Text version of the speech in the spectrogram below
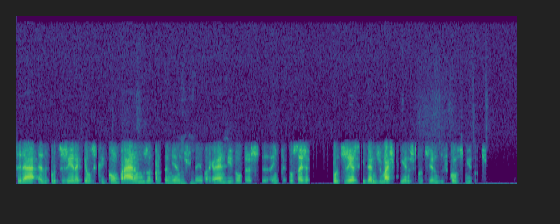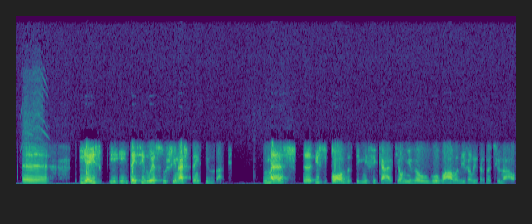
será a de proteger aqueles que compraram os apartamentos uhum. da Evergrande e de outras uh, empresas. Ou seja, proteger, se quisermos, os mais pequenos, protegermos os consumidores. Uh, e é isso, e, e tem sido esses os sinais que têm sido dados. Mas uh, isso pode significar que, ao nível global, a nível internacional,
